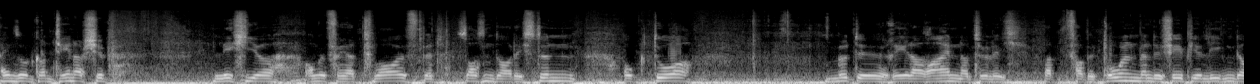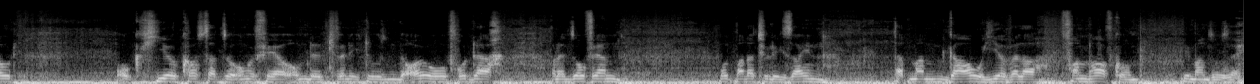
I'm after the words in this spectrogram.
Ein so ein Containership liegt hier ungefähr 12 mit Sossen dort Stunden, den Reedereien natürlich was verbetonen, wenn die Schäp hier liegen dort. Auch hier kostet so ungefähr um die 20.000 Euro pro Tag. Und insofern muss man natürlich sein, dass man Gau hier, weil er von Dorf kommt, wie man so sagt.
